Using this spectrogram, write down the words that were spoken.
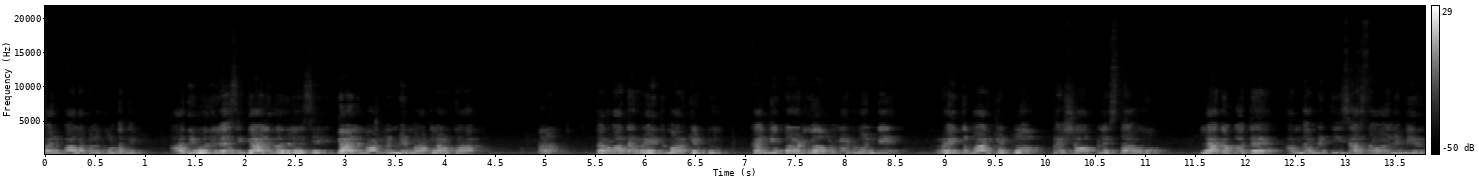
పరిపాలకులకు ఉంటుంది. అది వదిలేసి గాలికి వదిలేసి గాలి మాటలన్నీ మాట్లాడతా. తర్వాత రైతు మార్కెట్ కంకిపాడులో ఉన్నటువంటి రైతు మార్కెట్లో షాపులు ఇస్తాము. లేకపోతే అందరినీ తీసేస్తామని మీరు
